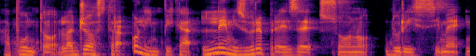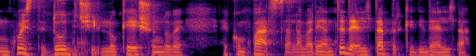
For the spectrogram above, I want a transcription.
appunto la giostra olimpica, le misure prese sono durissime. In queste 12 location dove è comparsa la variante Delta, perché di Delta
